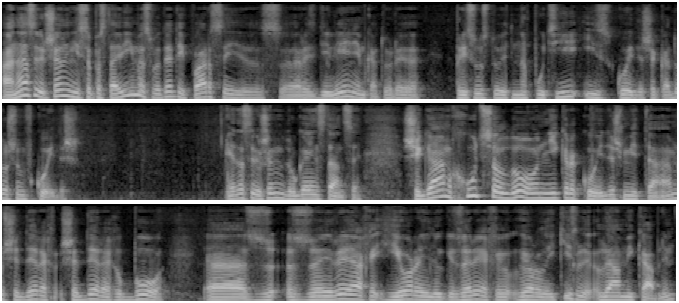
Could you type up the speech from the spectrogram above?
она совершенно несопоставима с вот этой парсой, с разделением, которое присутствует на пути из койдыша кадошем в койдыш. Это совершенно другая инстанция. Шигам хуцало никра койдыш митам шедерах бо э, зойреах георлы кисли ламикаблем.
